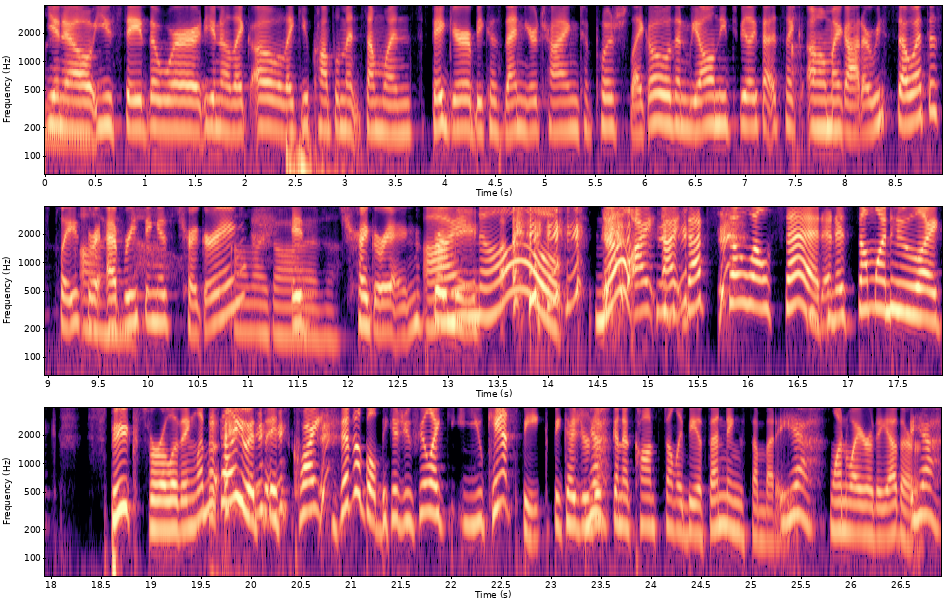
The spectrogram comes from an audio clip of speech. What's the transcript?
you oh, know you say the word you know like oh like you compliment someone's figure because then you're trying to push like oh then we all need to be like that it's like oh my god are we so at this place where I everything is triggering Oh my god. it's triggering for I me know. no, I, I that's so well said. And as someone who like speaks for a living, let me uh, tell you, it's it's quite difficult because you feel like you can't speak because you're Yeah. just gonna constantly be offending somebody. yeah One way or the other. yeah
